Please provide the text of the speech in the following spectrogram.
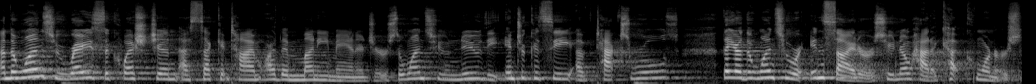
And the ones who raised the question a second time are the money managers, the ones who knew the intricacy of tax rules, they are the ones who are insiders, who know how to cut corners,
